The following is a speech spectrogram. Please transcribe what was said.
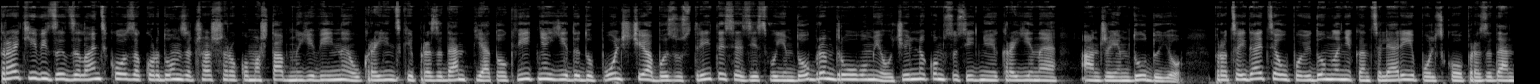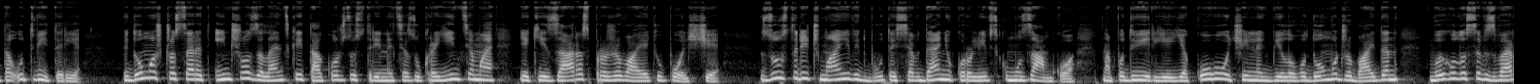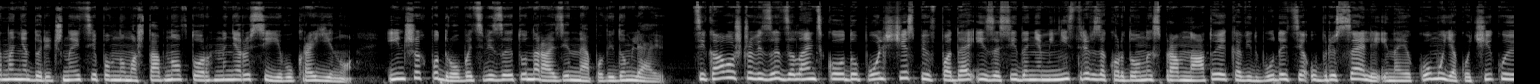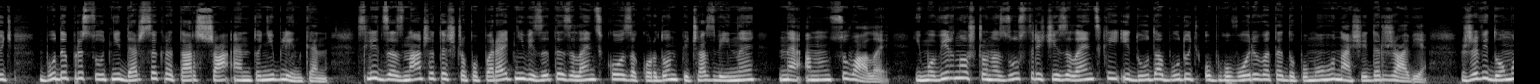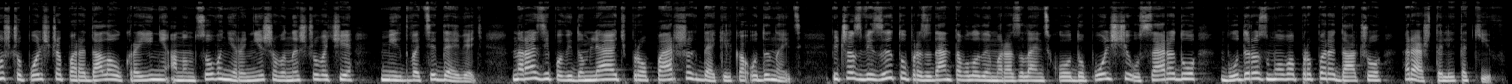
Третій візит Зеленського за кордон за час широкомасштабної війни. Український президент 5 квітня їде до Польщі, аби зустрітися зі своїм добрим другом і очільником сусідньої країни Анджеєм Дудою. Про це йдеться у повідомленні канцелярії польського президента у Твіттері. Відомо, що серед іншого Зеленський також зустрінеться з українцями, які зараз проживають у Польщі. Зустріч має відбутися в день у королівському замку, на подвір'ї якого очільник Білого Дому Джо Байден виголосив звернення до річниці повномасштабного вторгнення Росії в Україну. Інших подробиць візиту наразі не повідомляють. Цікаво, що візит Зеленського до Польщі співпаде із засіданням міністрів закордонних справ НАТО, яке відбудеться у Брюсселі, і на якому, як очікують, буде присутній держсекретар США Ентоні Блінкен. Слід зазначити, що попередні візити Зеленського за кордон під час війни не анонсували. Ймовірно, що на зустрічі Зеленський і Дуда будуть обговорювати допомогу нашій державі. Вже відомо, що Польща передала Україні анонсовані раніше винищувачі Міг 29 Наразі повідомляють про перших декілька одиниць. Під час візиту президента Володимира Зеленського до Польщі у середу буде розмова про передачу решти літаків.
